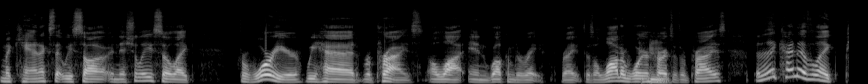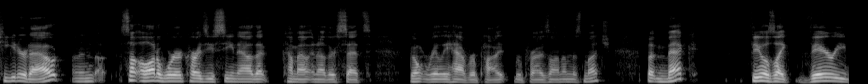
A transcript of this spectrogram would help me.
mechanics that we saw initially. So like for warrior, we had reprise a lot in Welcome to Rathe, right? There's a lot of warrior Mhm. cards with reprise, but then they kind of like petered out. And some, a lot of warrior cards you see now that come out in other sets don't really have repi- reprise on them as much. But mech feels like very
